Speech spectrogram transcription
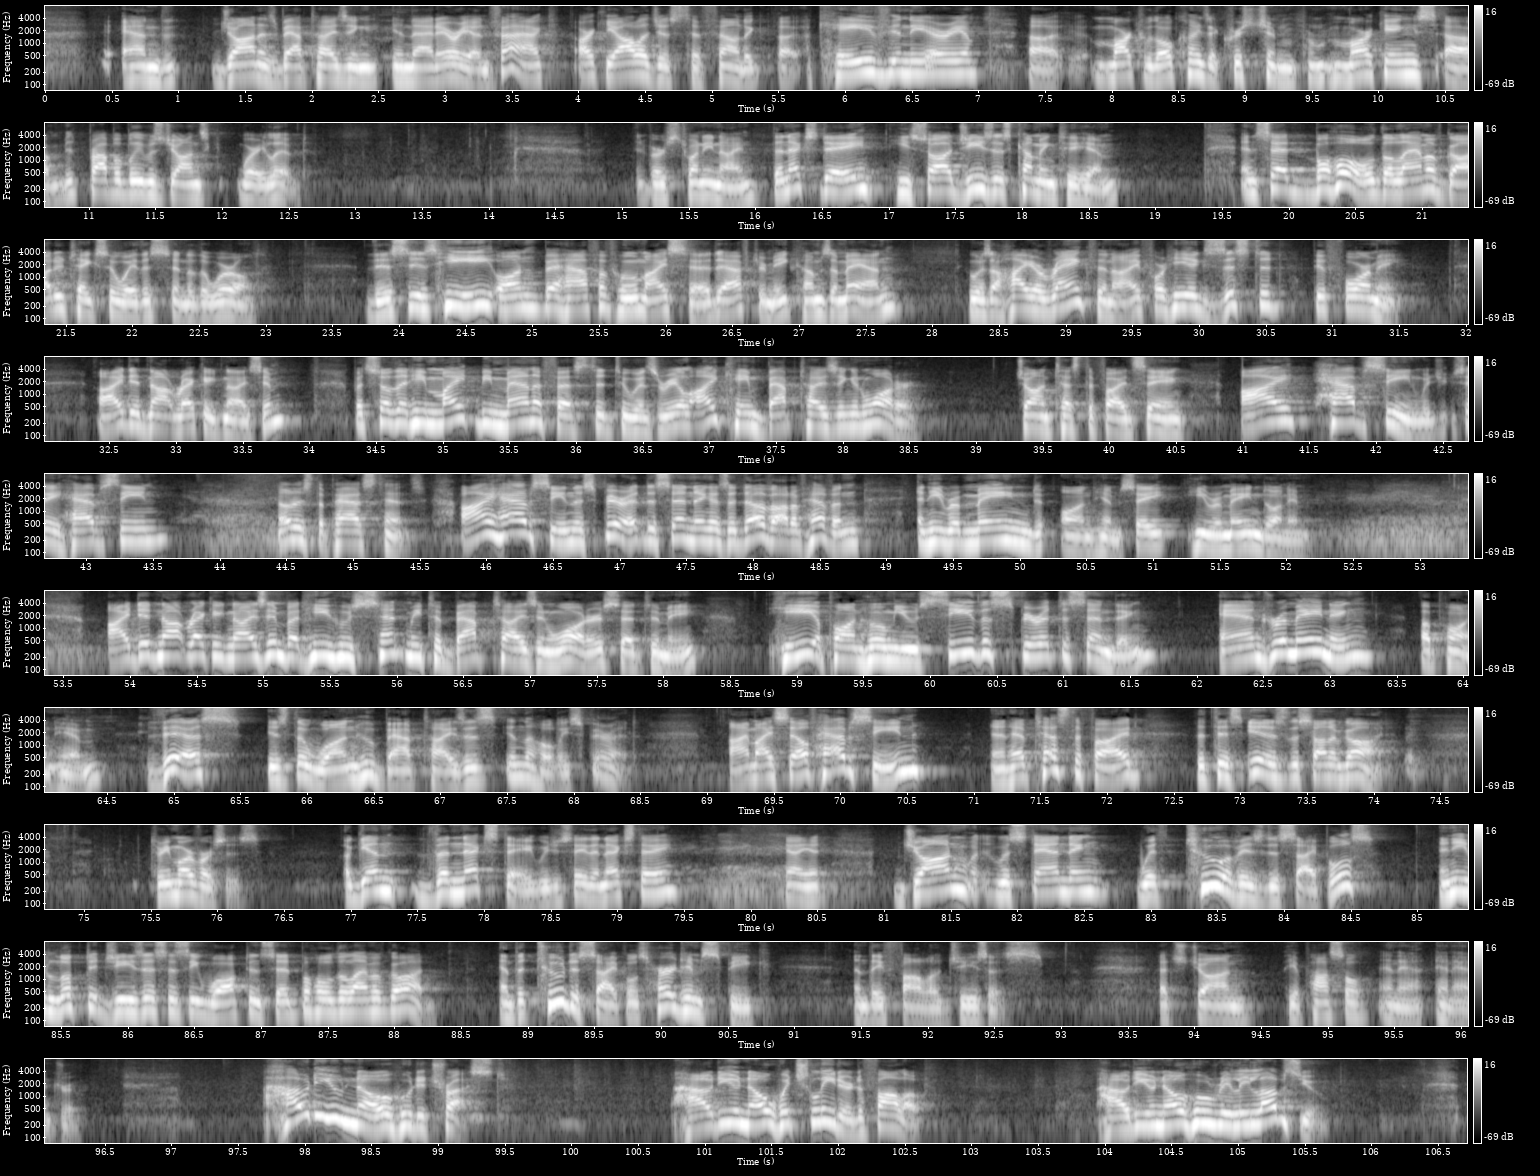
And John is baptizing in that area. In fact, archaeologists have found a, a cave in the area uh, marked with all kinds of Christian markings. Um, it probably was John's where he lived. Verse 29 The next day he saw Jesus coming to him and said, Behold, the Lamb of God who takes away the sin of the world. This is he on behalf of whom I said, After me comes a man who has a higher rank than I, for he existed before me. I did not recognize him but so that he might be manifested to Israel, I came baptizing in water. John testified, saying, I have seen. Would you say, have seen? Yes. Notice the past tense. I have seen the Spirit descending as a dove out of heaven, and he remained on him. Say, he remained on him. I did not recognize him, but he who sent me to baptize in water said to me, He upon whom you see the Spirit descending and remaining upon him, this is the one who baptizes in the Holy Spirit. I myself have seen and have testified that this is the Son of God. Three more verses. Again, the next day, would you say the next day? Yeah, yeah. John was standing with two of his disciples, and he looked at Jesus as he walked and said, Behold the Lamb of God. And the two disciples heard him speak, and they followed Jesus. That's John the Apostle and, and Andrew. How do you know who to trust? How do you know which leader to follow? How do you know who really loves you?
